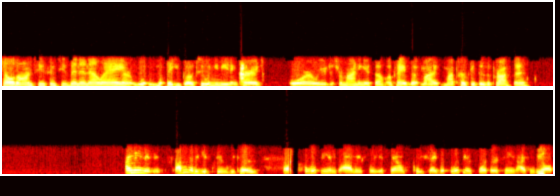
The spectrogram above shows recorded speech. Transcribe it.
held on to since you've been in LA, or w- that you go to when you need encouragement, or where you're just reminding yourself, okay, but my my purpose is a process? I mean, it, I'm going to get two because uh, Philippians, obviously, it sounds cliche, but Philippians 4:13, I can do all,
